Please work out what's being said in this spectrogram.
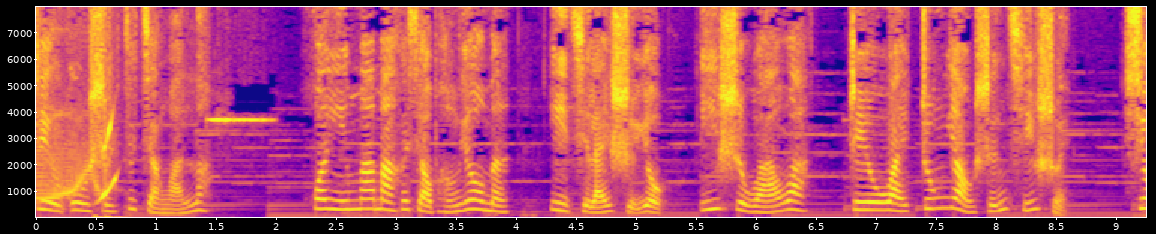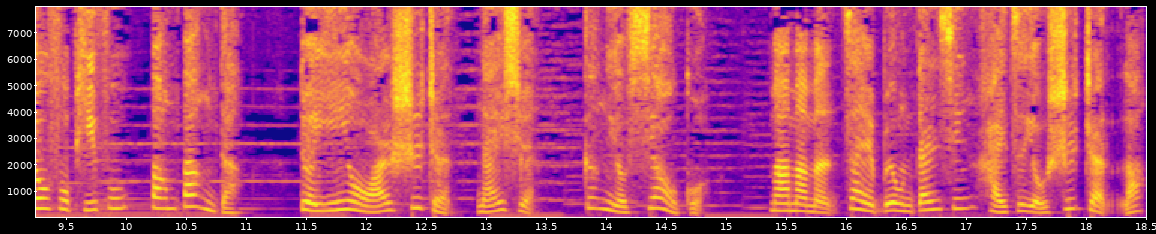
这个故事就讲完了。欢迎妈妈和小朋友们一起来使用伊氏娃娃 JOY 中药神奇水，修复皮肤棒棒的，对婴幼儿湿疹、奶癣更有效果。妈妈们再也不用担心孩子有湿疹了。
